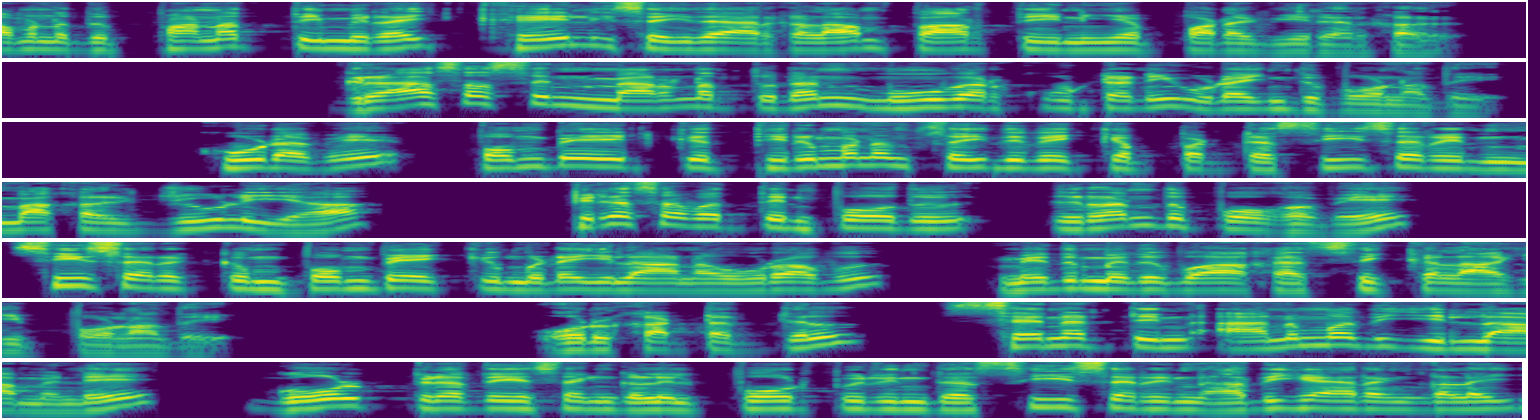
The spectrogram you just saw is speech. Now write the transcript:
அவனது பணத்திமிரை கேலி செய்தார்களாம் பார்த்தீனிய படவீரர்கள். கிராசஸின் மரணத்துடன் மூவர் கூட்டணி உடைந்து போனது. கூடவே பொம்பேயிற்கு திருமணம் செய்து வைக்கப்பட்ட சீசரின் மகள் ஜூலியா பிரசவத்தின் போது இறந்து போகவே சீசருக்கும் பொம்பேக்கும் இடையிலான உறவு மெதுமெதுவாக சிக்கலாகி போனது. ஒரு கட்டத்தில் செனட்டின் அனுமதி இல்லாமலே கோல் பிரதேசங்களில் போர் புரிந்த சீசரின் அதிகாரங்களை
